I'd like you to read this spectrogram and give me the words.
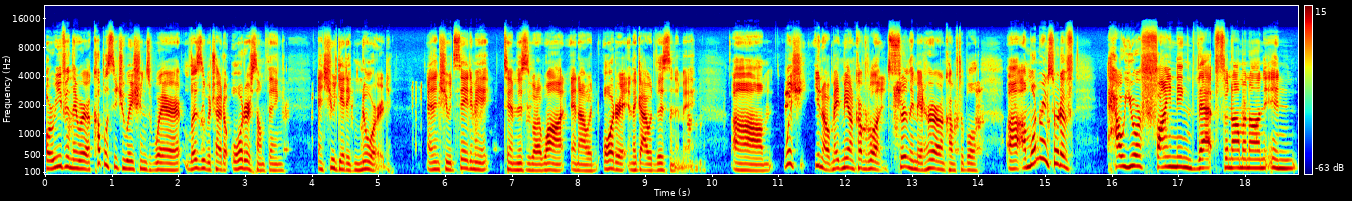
or even there were a couple of situations where Leslie would try to order something and she would get ignored. And then she would say to me, Tim, this is what I want. And I would order it and the guy would listen to me, um, which, you know, made me uncomfortable and certainly made her uncomfortable. Uh, I'm wondering sort of how you're finding that phenomenon in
